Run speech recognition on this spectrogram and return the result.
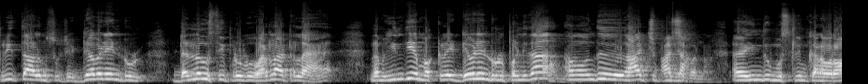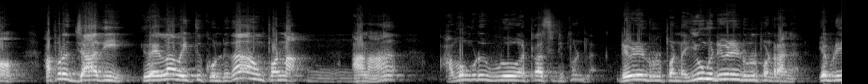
பிரித்தாளும் சூழ்ச்சி. டிவிடெண்ட் ரூல் டல்லௌசி பிரபு வரலாற்றில் நம்ம இந்திய மக்களை டிவிடெண்ட் ரூல் பண்ணி தான் அவன் வந்து ஆட்சி ஆட்சி பண்ணான் இந்து முஸ்லீம் கலவரம் அப்புறம் ஜாதி இதெல்லாம் வைத்து கொண்டு தான் அவன் பண்ணான். ஆனால் அவங்க கூட இவ்வளோ அட்ராசிட்டி பண்ணல. டிவிடெண்ட் ரூல் பண்ண இவங்க டிவிடெண்ட் ரூல் பண்ணுறாங்க எப்படி?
